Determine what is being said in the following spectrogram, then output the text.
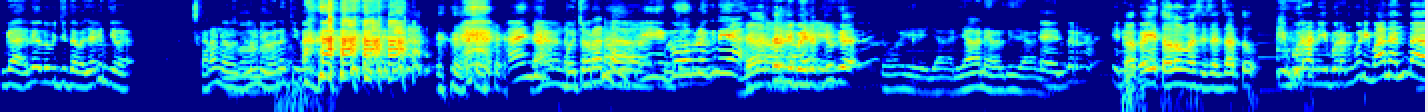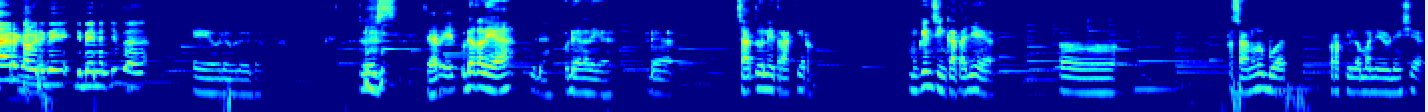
Enggak lu lu pecinta bajakan cila sekarang download Enggak, film di mana cila anjir Jangan bocoran dong. ah Ih, Bocoran. goblok nih ya. jangan ntar di banned juga Oh iya, jangan, jangan ya berarti jangan. Eh, ntar ini KPI tolong lah season 1 hiburan-hiburan gue di mana ntar kalau di di Bennett juga. Eh udah udah udah. Terus share it udah kali ya? Udah. Udah kali ya. Udah. Satu nih terakhir. Mungkin singkat aja ya. Eh pesan lu buat perfilman Indonesia.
